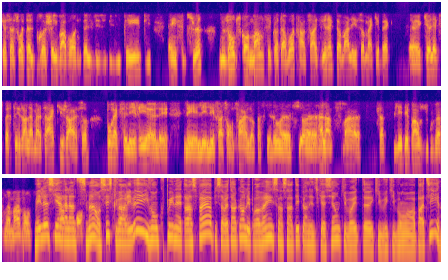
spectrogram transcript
que ça soit tel projet, il va avoir une belle visibilité, puis ainsi de suite. Nous autres, ce qu'on demande, c'est qu'Ottawa transfère directement les sommes à Québec, euh, qui a l'expertise en la matière, qui gère ça, pour accélérer euh, les, les, les, les façons de faire. Là, parce que là, euh, s'il y a un ralentissement, euh, ça- les dépenses du gouvernement vont Mais là, s'il y a un Ah, ralentissement, on sait ce qui va arriver. Ils vont couper les transferts, puis ça va être encore les provinces en santé et en éducation qui vont être euh, qui, qui vont en pâtir.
